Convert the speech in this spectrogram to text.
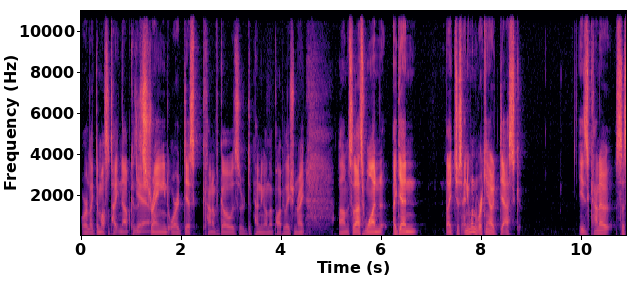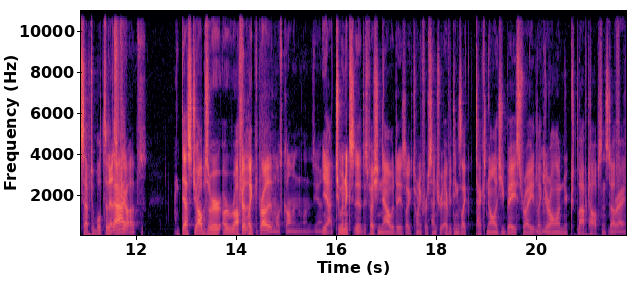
or like the muscle tighten up because it's strained or a disc kind of goes or depending on the population, right? Um, so that's one. Again, like just anyone working at a desk is kind of susceptible to that. Desk that. jobs. Desk jobs are, are rough. Are like probably the most common ones. Yeah. yeah, to an ex- especially nowadays, like 21st century, everything's like technology based, right? Like you're all on your laptops and stuff. Right.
